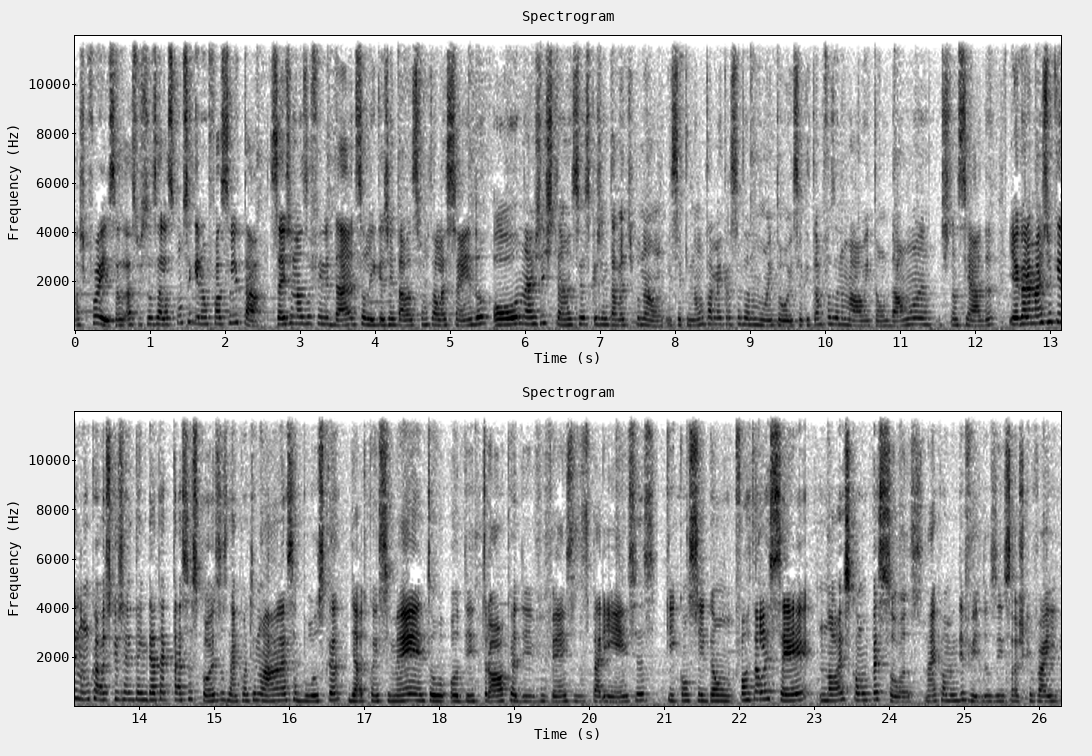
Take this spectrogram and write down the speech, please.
Acho que foi isso. As pessoas elas conseguiram facilitar, seja nas afinidades ali que a gente tava se fortalecendo, ou nas distâncias que a gente tava tipo, não, isso aqui não tá me acrescentando muito, ou isso aqui tá me fazendo mal, então dá uma distanciada. E agora, mais do que nunca, acho que a gente tem que detectar essas coisas, né? Continuar nessa busca de autoconhecimento ou de troca de vivências, experiências que consigam fortalecer nós como pessoas, né? Como indivíduos. E isso acho que vai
